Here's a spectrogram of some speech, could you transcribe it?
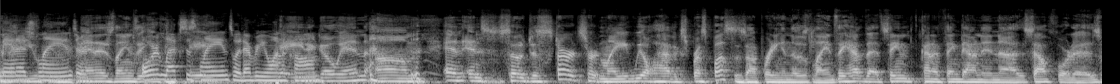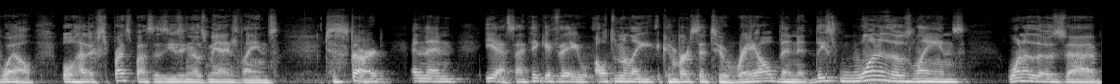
Managed you- lanes or- managed lanes or Lexus pay- lanes, whatever you wanna pay call 'em. go in. Um, and and so to start, certainly we'll have express buses operating in those lanes. They have that same kind of thing down in uh, South Florida as well. We'll have express buses using those managed lanes to start. And then, yes, I think if they ultimately converts it to rail, then at least one of those lanes, one of those uh,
